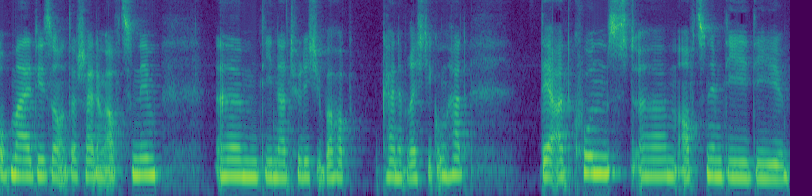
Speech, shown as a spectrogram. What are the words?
um mal diese Unterscheidung aufzunehmen, ähm, die natürlich überhaupt keine Berechtigung hat, der Art Kunst ähm, aufzunehmen, die die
